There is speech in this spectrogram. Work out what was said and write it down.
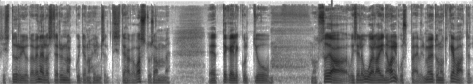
siis tõrjuda venelaste rünnakuid ja noh, ilmselt siis teha ka vastusamme et tegelikult ju noh, sõja või selle uue laine alguspäevil, möödunud kevadel,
